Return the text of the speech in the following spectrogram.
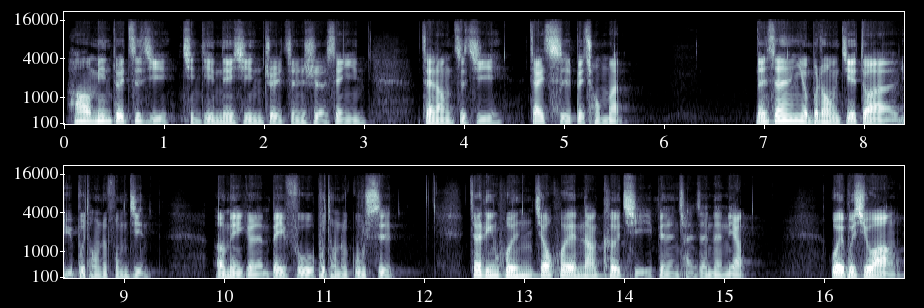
好好面对自己，倾听内心最真实的声音，再让自己再次被充满。人生有不同阶段与不同的风景，而每个人背负不同的故事，在灵魂交汇的那刻起，便能产生能量。我也不希望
